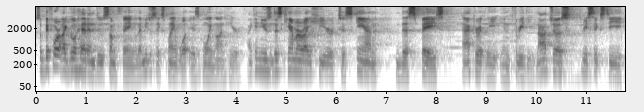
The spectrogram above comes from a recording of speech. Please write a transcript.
So before I go ahead and do something, let me just explain what is going on here. I can use this camera right here to scan this space accurately in 3D, not just 360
